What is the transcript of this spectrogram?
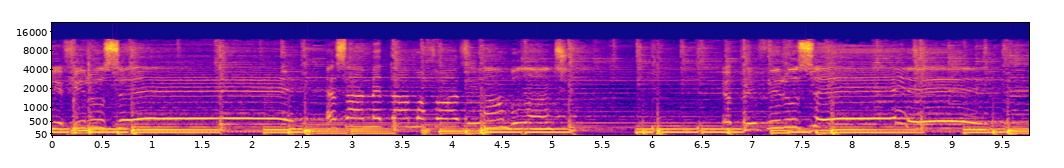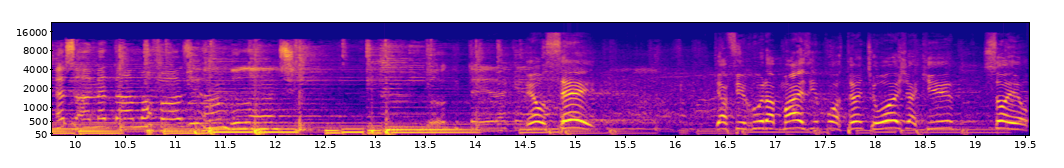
Prefiro ser essa metamorfose ambulante. Eu prefiro ser essa metamorfose ambulante. Eu sei que a figura mais importante hoje aqui sou eu.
